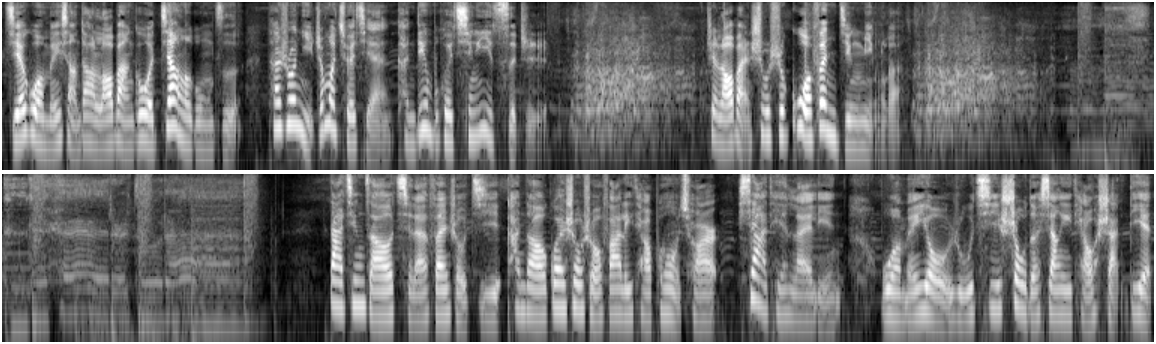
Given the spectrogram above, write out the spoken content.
结果没想到老板给我降了工资。他说：“你这么缺钱，肯定不会轻易辞职。”这老板是不是过分精明了？大清早起来翻手机，看到怪兽手发了一条朋友圈：“夏天来临，我没有如期瘦得像一条闪电，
